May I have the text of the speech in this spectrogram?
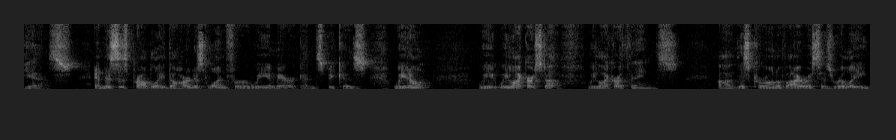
yes. And this is probably the hardest one for we Americans because we don't, we, we like our stuff, we like our things. Uh, this coronavirus has really,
